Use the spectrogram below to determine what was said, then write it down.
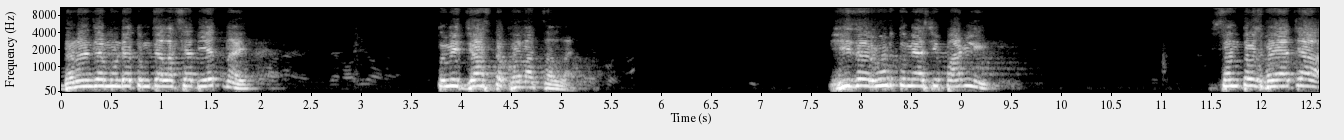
धनंजय मुंडे तुमच्या लक्षात येत नाही तुम्ही जास्त खोलात चाललाय. ही जर रूढ तुम्ही अशी पाडली संतोष भयाच्या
